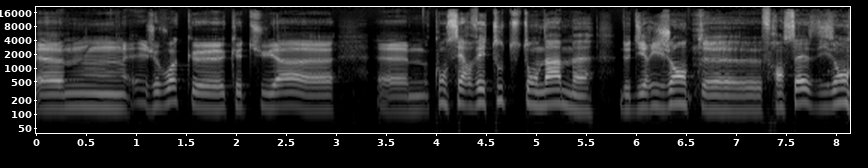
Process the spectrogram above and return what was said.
je vois que, que tu as euh, conserver toute ton âme de dirigeante euh, française, disons,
